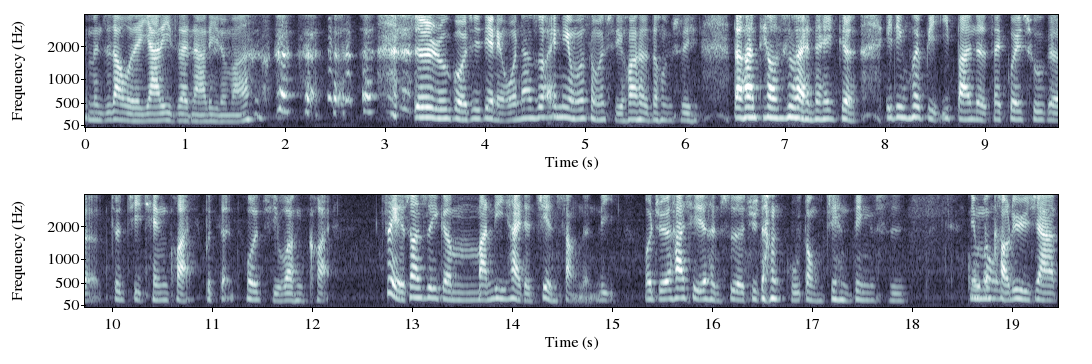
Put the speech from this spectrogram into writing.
你们知道我的压力在哪里了吗？就是如果去店里问他说：“哎，你有没有什么喜欢的东西？”当他挑出来那一个，一定会比一般的再贵出个就几千块不等，或几万块。这也算是一个蛮厉害的鉴赏能力，我觉得他其实很适合去当古董鉴定师。你有没有考虑一下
